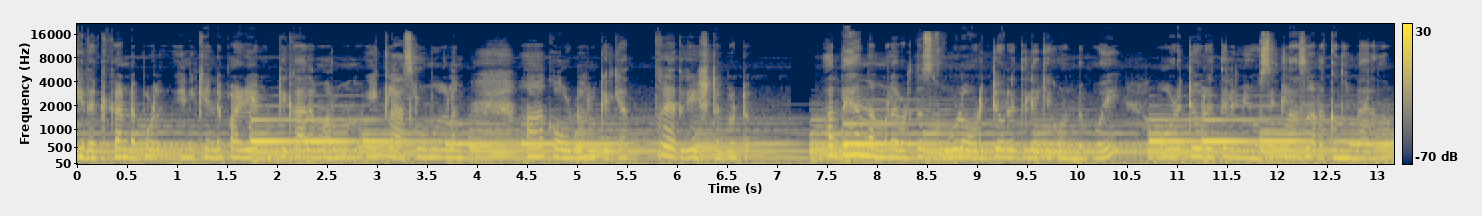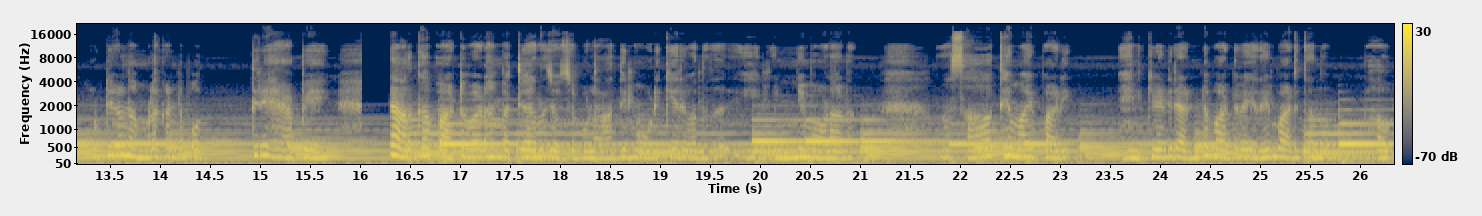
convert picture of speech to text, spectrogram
ഇതൊക്കെ കണ്ടപ്പോൾ എനിക്ക് എന്റെ പഴയ കുട്ടിക്കാലം ഓർമ്മ വന്നു. ഈ ക്ലാസ് റൂമുകളും ആ കോറിഡോറൊക്കെ എനിക്ക് അത്രയധികം ഇഷ്ടപ്പെട്ടു. അദ്ദേഹം നമ്മളെ ഇവിടുത്തെ സ്കൂൾ ഓഡിറ്റോറിയത്തിലേക്ക് കൊണ്ടുപോയി. ഓഡിറ്റോറിയത്തിൽ മ്യൂസിക് ക്ലാസ് നടക്കുന്നുണ്ടായിരുന്നു. കുട്ടികൾ നമ്മളെ കണ്ടപ്പോൾ ഒത്തിരി ഹാപ്പിയായി ആർക്കാ പാട്ട് പാടാൻ പറ്റുക എന്ന് ചോദിച്ചപ്പോൾ ആദ്യം ഓടിക്കേറി വന്നത് ഈ കുഞ്ഞു മോളാണ്. സാധ്യമായി പാടി. എനിക്ക് വേണ്ടി രണ്ട് പാട്ട് വേറെയും പാടി തന്നു പാവം.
